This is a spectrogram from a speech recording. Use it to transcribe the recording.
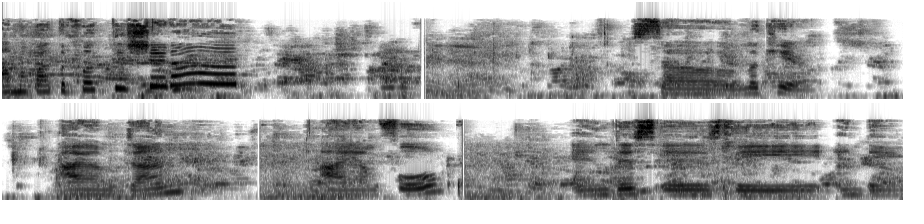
I'm about to fuck this shit up. So look here. I am done. I am full. And this is the ending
